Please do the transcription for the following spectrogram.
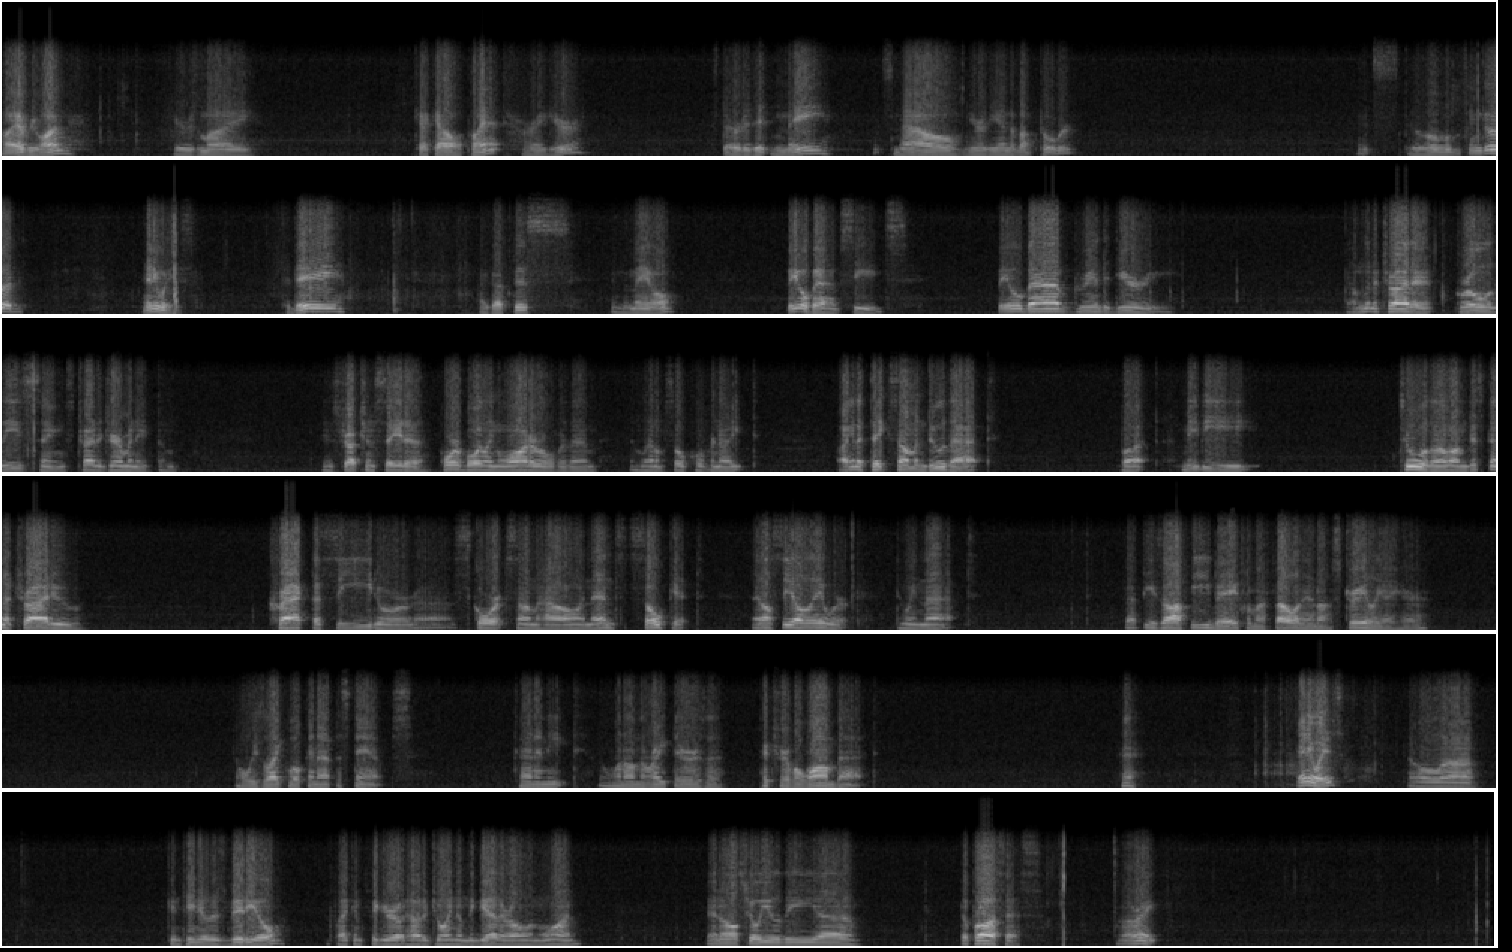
Hi everyone. Here's my cacao plant right here. Started it in May. It's now near the end of October. It's still looking good. Anyways, today I got this in the mail. Baobab seeds. Baobab grandidieri. I'm going to try to grow these things, try to germinate them. The instructions say to pour boiling water over them and let them soak overnight. I'm going to take some and do that, but maybe two of them I'm just going to try to crack the seed or uh, score it somehow and then soak it. And I'll see how they work doing that. Got these off eBay from a fella in Australia here. Always like looking at the stamps. Kind of neat. The one on the right there is a picture of a wombat. Anyways, I'll uh, continue this video if I can figure out how to join them together all in one. And I'll show you the uh, the process. All right.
